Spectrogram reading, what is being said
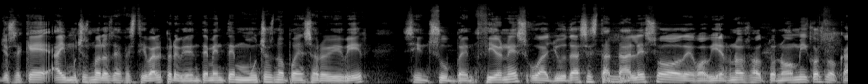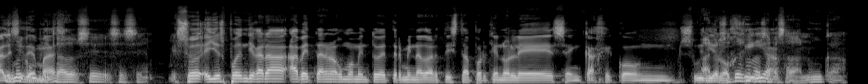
yo sé que hay muchos modelos de festival, pero evidentemente muchos no pueden sobrevivir sin subvenciones o ayudas estatales o de gobiernos autonómicos, locales Es y muy demás. complicado, sí, sí, sí. Eso, ellos pueden llegar a, a vetar en algún momento determinado artista porque no les encaje con su A nosotros no nos ha ideología. pasado nunca.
